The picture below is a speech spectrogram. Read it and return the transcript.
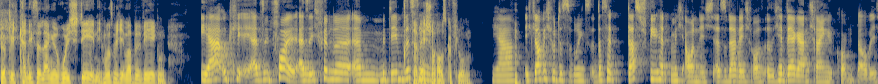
wirklich, kann nicht so lange ruhig stehen. Ich muss mich immer bewegen. Ja, okay, also voll. Also ich finde, ähm, mit dem Wissen. Da wäre ich schon rausgeflogen. Ja, ich glaube, ich würde das übrigens, das, hätte, das Spiel hätte mich auch nicht, also da wäre ich raus, also ich wäre gar nicht reingekommen, glaube ich.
